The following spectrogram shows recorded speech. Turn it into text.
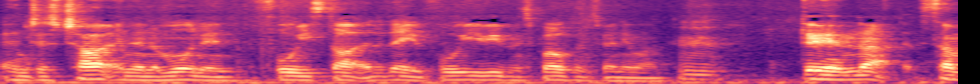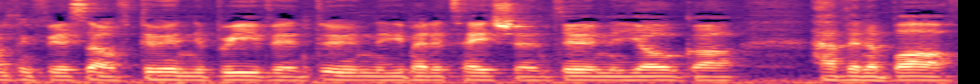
and just chanting in the morning before you started the day, before you've even spoken to anyone. Mm. Doing that something for yourself, doing the breathing, doing the meditation, doing the yoga, having a bath.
